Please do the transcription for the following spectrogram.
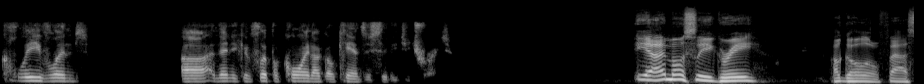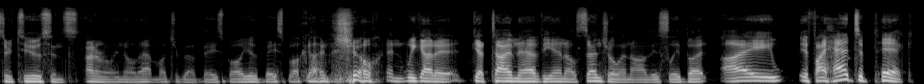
Cleveland, uh, and then you can flip a coin. I'll go Kansas City, Detroit. Yeah, I mostly agree. I'll go a little faster too, since I don't really know that much about baseball. You're the baseball guy in the show, and we got to get time to have the NL Central in, obviously. But I, if I had to pick,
